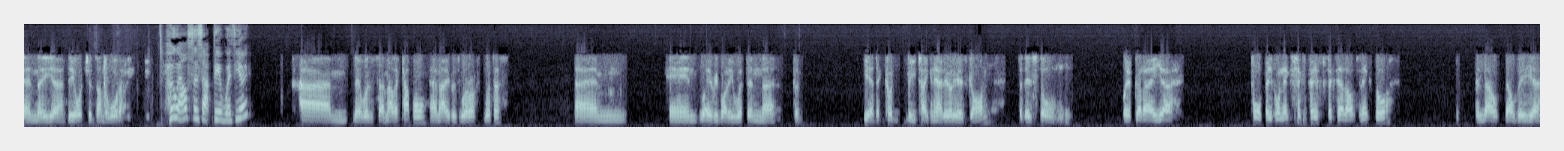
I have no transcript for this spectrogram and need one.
and the uh, the orchard's underwater. Who else is up there with you? Um, there was another couple. Our neighbours were with us, um, and everybody within the, the yeah that could be taken out earlier is gone, but there's still we've got a uh, four people next six six adults next door, and they'll they'll be uh,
